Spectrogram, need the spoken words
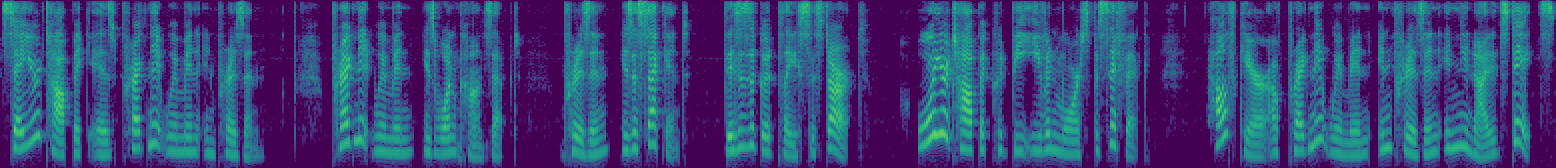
Say your topic is pregnant women in prison. Pregnant women is one concept, prison is a second. This is a good place to start. Or your topic could be even more specific healthcare of pregnant women in prison in United States.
